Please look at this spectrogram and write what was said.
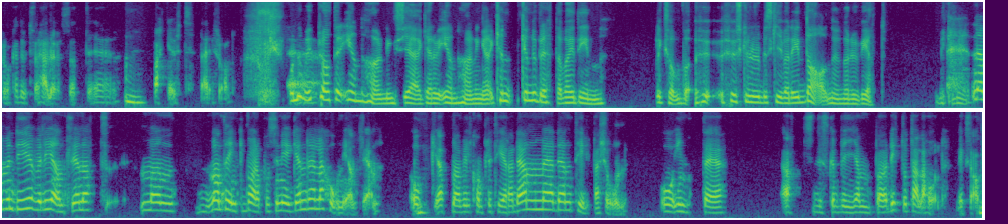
råkat ut för här nu, så att eh, mm. backa ut därifrån. Och när vi eh. pratar enhörningsjägare och enhörningar, kan, kan du berätta vad är din, liksom, hur, hur skulle du beskriva det idag nu när du vet? Nej men det är väl egentligen att man, man tänker bara på sin egen relation egentligen. Och mm. att man vill komplettera den med en till person. Och inte att det ska bli jämbördigt åt alla håll. Liksom.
